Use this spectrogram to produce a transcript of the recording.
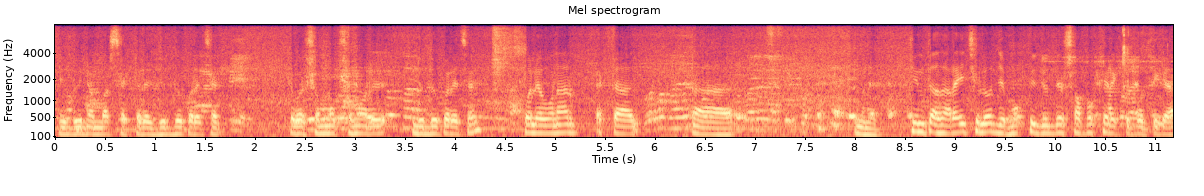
তিনি দুই নম্বর সেক্টরে যুদ্ধ করেছেন, এবার সম্মুখ সমরে যুদ্ধ করেছেন। ফলে ওনার একটা মানে চিন্তাধারাই ছিল যে মুক্তিযুদ্ধের সপক্ষের একটি পত্রিকা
